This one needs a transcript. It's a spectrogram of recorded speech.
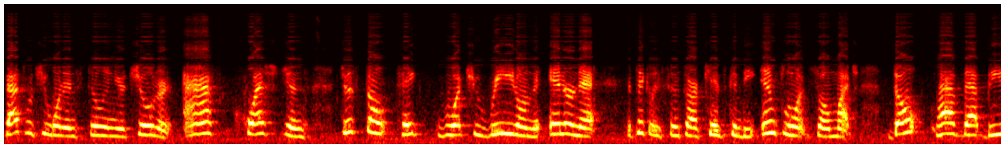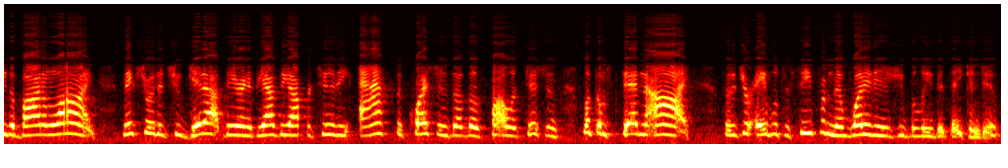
that's what you want to instill in your children. Ask questions. Just don't take what you read on the internet, particularly since our kids can be influenced so much. Don't have that be the bottom line. Make sure that you get out there and if you have the opportunity, ask the questions of those politicians. Look them dead in the eye so that you're able to see from them what it is you believe that they can do.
